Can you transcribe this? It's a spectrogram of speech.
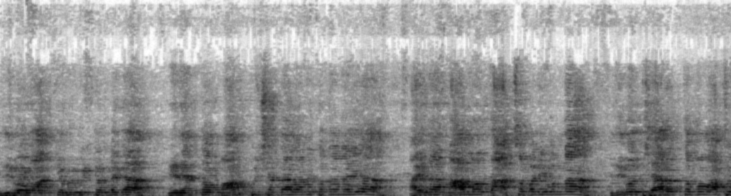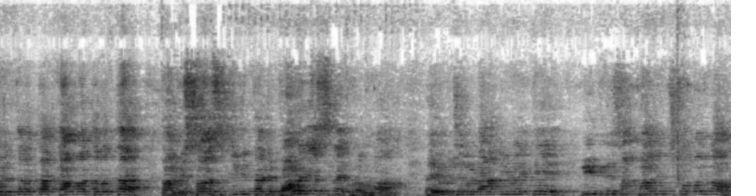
ఇదిగో వాక్యం వింటుండగా నేను ఎంతో మార్పు చెందాలనుకున్నానయ్యా. అయినా నాలో దాచబడి ఉన్న ఇదిగో జాగ్రత్తము అపవిత్రత కామతరత నా విశ్వాస జీవితాన్ని పాడు చేస్తున్నాయి ప్రభు దైవజనుడా నీవైతే నీతిని సంపాదించుకోమన్నావు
